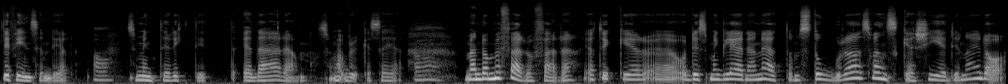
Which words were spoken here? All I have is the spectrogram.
Det finns en del Ja. som inte riktigt är där än, som jag brukar säga. Ja. Men de är färre och färre. Jag tycker, eh, och det som är glädjande är att de stora svenska kedjorna idag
